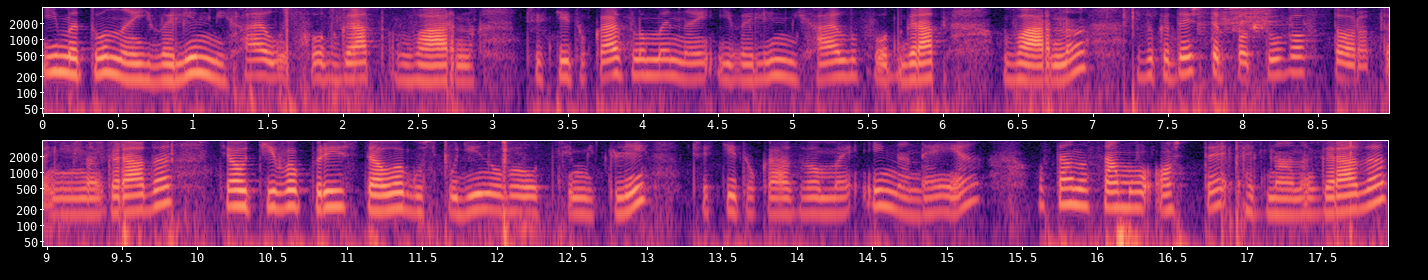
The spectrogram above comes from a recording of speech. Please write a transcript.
името на Ивелин Михайлов от град Варна. Честито казваме на Ивелин Михайлов от град Варна. За къде ще пътува втората ни награда? Тя отива при Стела Господинова от Симитли. Честито казваме и на нея. Остана само още една награда.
